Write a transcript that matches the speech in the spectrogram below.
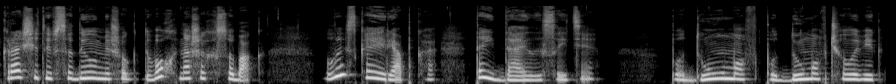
Краще ти всади у мішок двох наших собак, лиска і рябка, та й дай лисиці. Подумав, подумав чоловік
